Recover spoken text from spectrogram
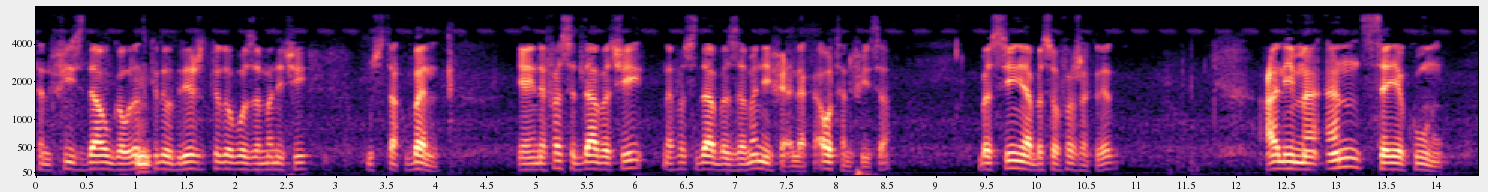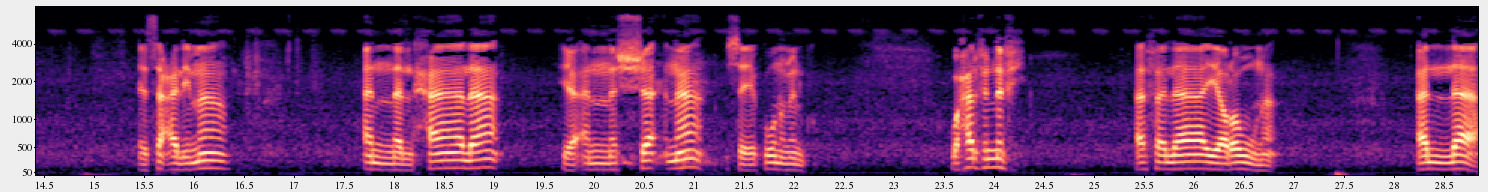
تنفيذ دا وقولت كده ودريجت كده بو زمني شي مستقبل. يعني نفس الدابة شي نفس الدابة زمني فعلك أو تنفيسه بس يا بسوف شكرت علم أن سيكون. علم أن الحال يا أن الشأن سيكون منكم. وحرف النفي. أفلا يرون ألا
